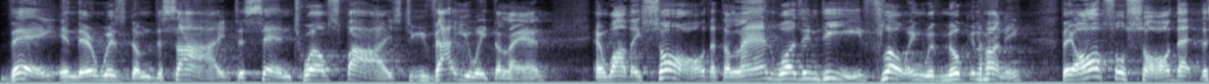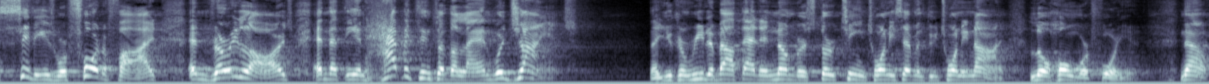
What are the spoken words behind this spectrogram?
They, in their wisdom, decide to send 12 spies to evaluate the land. And while they saw that the land was indeed flowing with milk and honey, they also saw that the cities were fortified and very large, and that the inhabitants of the land were giants. Now, you can read about that in Numbers 13, 27 through 29. A little homework for you. Now,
